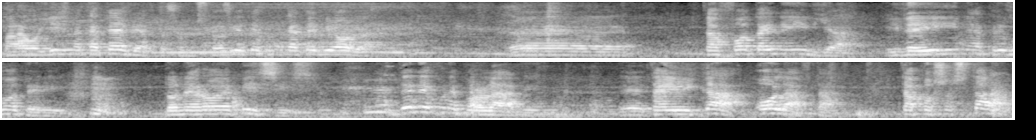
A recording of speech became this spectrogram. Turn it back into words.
παραγωγής να κατέβει αυτός ο μισθός, γιατί έχουν κατέβει όλα. Ε, τα φώτα είναι ίδια, η ΔΕΗ είναι ακριβότερη, το νερό επίσης. Δεν έχουν προλάβει ε, τα υλικά, όλα αυτά, τα ποσοστά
